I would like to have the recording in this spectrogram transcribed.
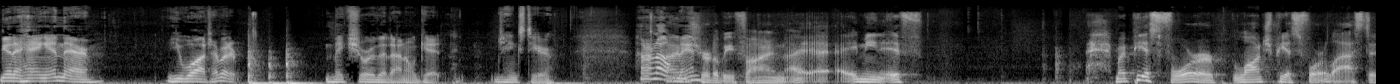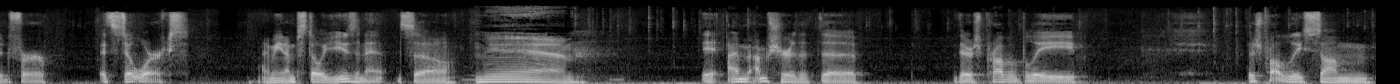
gonna hang in there. You watch. I better make sure that I don't get jinxed here. I don't know, man. I'm man. sure it'll be fine. I, I I mean if my PS4 launch PS4 lasted for it still works. I mean, I'm still using it, so Yeah. it, I'm I'm sure that the there's probably there's probably some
